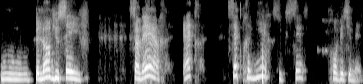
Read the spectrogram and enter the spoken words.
ou The Love You Save s'avèrent être ses premiers succès professionnels.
